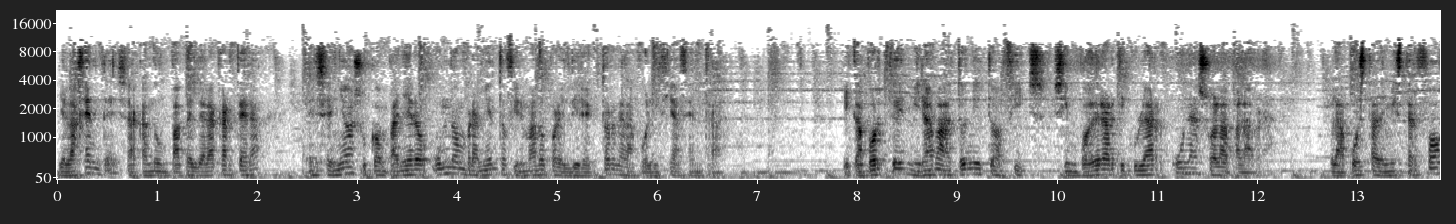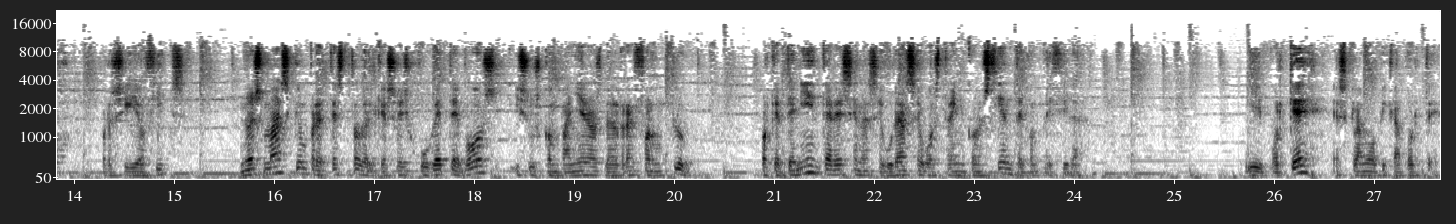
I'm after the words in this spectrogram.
Y el agente, sacando un papel de la cartera, enseñó a su compañero un nombramiento firmado por el director de la Policía Central. Picaporte miraba atónito a Fix, sin poder articular una sola palabra. La apuesta de Mr. Fogg, prosiguió Fix, no es más que un pretexto del que sois juguete vos y sus compañeros del Reform Club, porque tenía interés en asegurarse vuestra inconsciente complicidad. ¿Y por qué? exclamó Picaporte.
